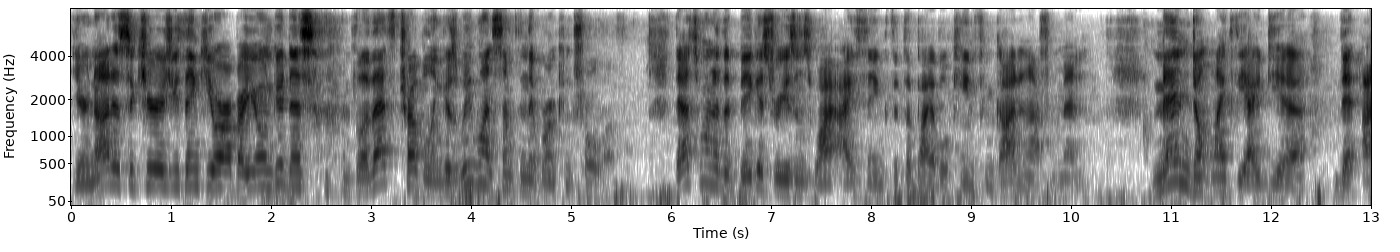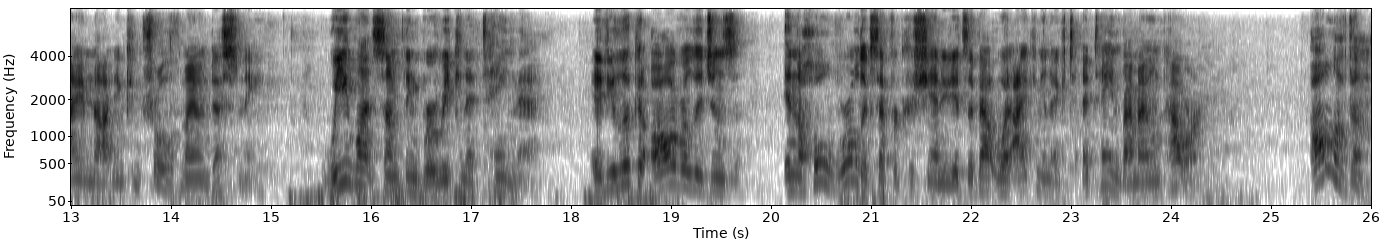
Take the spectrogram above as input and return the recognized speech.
you're not as secure as you think you are by your own goodness. well, that's troubling because we want something that we're in control of. That's one of the biggest reasons why I think that the Bible came from God and not from men. Men don't like the idea that I am not in control of my own destiny. We want something where we can attain that. If you look at all religions in the whole world except for Christianity, it's about what I can attain by my own power. All of them.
